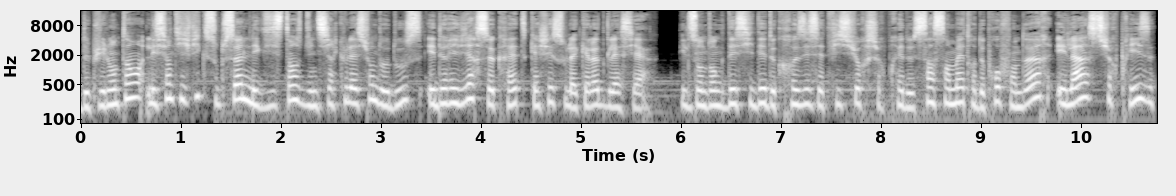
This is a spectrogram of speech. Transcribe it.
Depuis longtemps, les scientifiques soupçonnent l'existence d'une circulation d'eau douce et de rivières secrètes cachées sous la calotte glaciaire. Ils ont donc décidé de creuser cette fissure sur près de 500 mètres de profondeur, et là, surprise,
